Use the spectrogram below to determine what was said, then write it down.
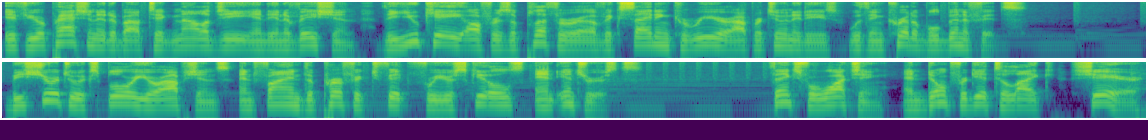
If you're passionate about technology and innovation, the UK offers a plethora of exciting career opportunities with incredible benefits. Be sure to explore your options and find the perfect fit for your skills and interests. Thanks for watching, and don't forget to like, share,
